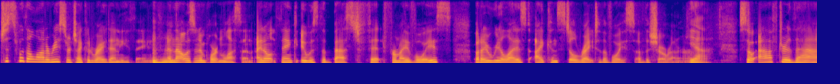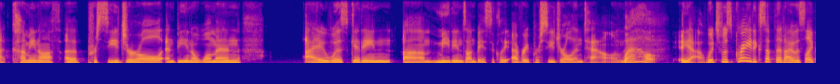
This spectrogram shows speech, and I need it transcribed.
just with a lot of research, I could write anything. Mhm. And that was an important lesson. I don't think it was the best fit for my voice, but I realized I can still write to the voice of the showrunner. Yeah. So after that, coming off a procedural and being a woman, I was getting um, meetings on basically every procedural in town. Wow. Yeah, which was great, except that I was like,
